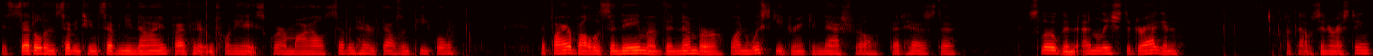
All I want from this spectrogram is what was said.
It's settled in 1779, 528 square miles, 700,000 people. The Fireball is the name of the number one whiskey drink in Nashville that has the slogan "Unleash the Dragon." I thought that was interesting.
